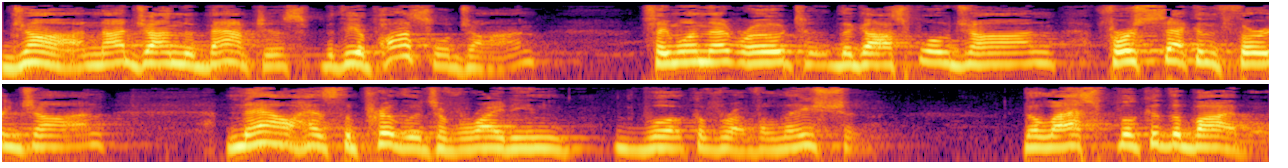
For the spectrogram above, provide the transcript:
John, not John the Baptist, but the apostle John, same one that wrote the Gospel of John, 1st, 2nd, 3rd John, now has the privilege of writing the book of Revelation, the last book of the Bible.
